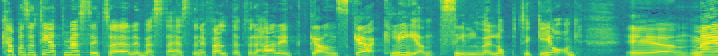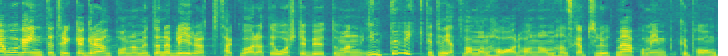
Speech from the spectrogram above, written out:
Kapacitetmässigt så är det bästa hästen i fältet för det här är ett ganska klent silverlopp tycker jag. Eh, men jag vågar inte trycka grönt på honom utan det blir rött tack vare att det är årsdebut och man inte riktigt vet vad man har honom. Han ska absolut med på min kupong.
